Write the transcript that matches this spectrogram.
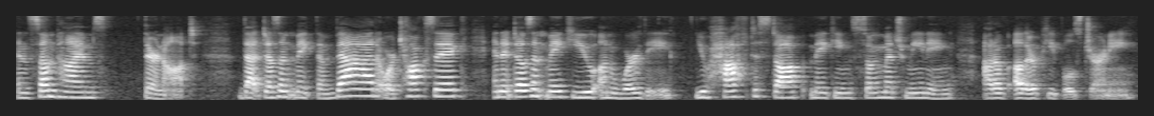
and sometimes they're not. That doesn't make them bad or toxic and it doesn't make you unworthy. You have to stop making so much meaning out of other people's journey.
